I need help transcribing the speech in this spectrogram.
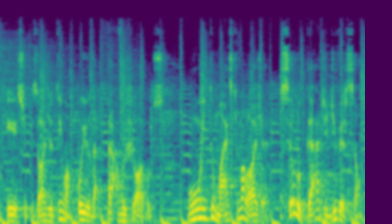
Este episódio tem o apoio da Bravo Jogos muito mais que uma loja, seu lugar de diversão.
